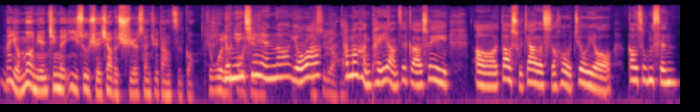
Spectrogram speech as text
那有没有年轻的艺术学校的学生去当志工？就为了有年轻人呢，有啊他们很培养这个啊、所以呃，到暑假的时候就有高中生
